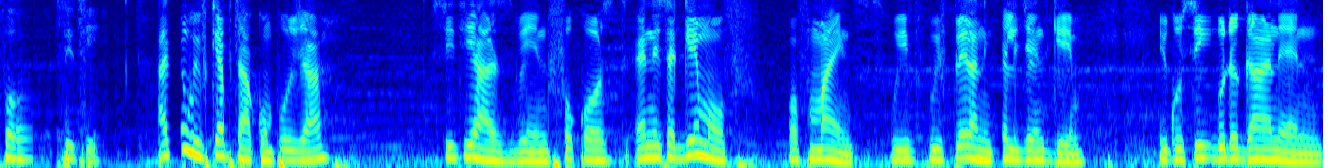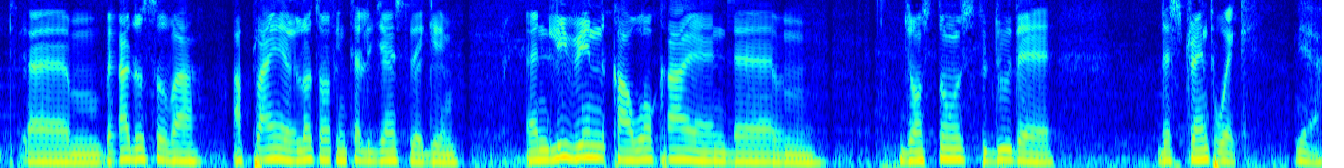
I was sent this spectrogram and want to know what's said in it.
for City? I think we've kept our composure. City has been focused, and it's a game of, of minds. We've we've played an intelligent game. You could see Gundogan and um, Bernardo Silva applying a lot of intelligence to the game, and leaving Walker and um, John Stones to do the the strength work. Yeah.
